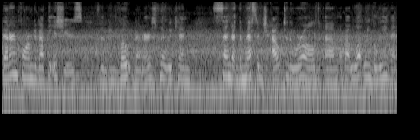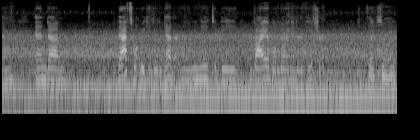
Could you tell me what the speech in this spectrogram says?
better informed about the issues, so that we can vote better, so that we can send the message out to the world um, about what we believe in. And um, that's what we can do together when we need to be viable going into the future. Thanks so much.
